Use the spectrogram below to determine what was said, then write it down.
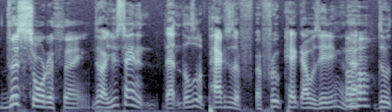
this sort of thing. Dude, are you saying that those little packages of, of fruit cake I was eating? That, Uh-huh. dude,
